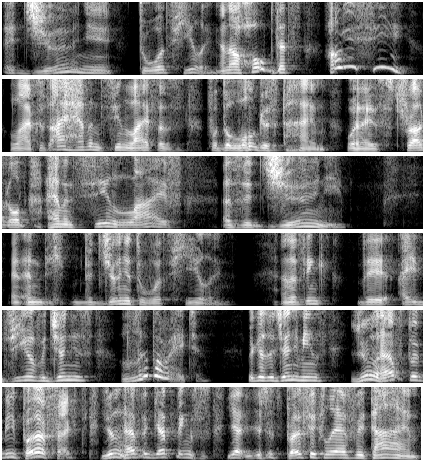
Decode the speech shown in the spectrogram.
a journey towards healing. And I hope that's how you see life. Because I haven't seen life as for the longest time when I struggled. I haven't seen life as a journey and, and the journey towards healing. And I think the idea of a journey is liberating because a journey means you don't have to be perfect. You don't have to get things, yeah, it's just perfectly every time.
